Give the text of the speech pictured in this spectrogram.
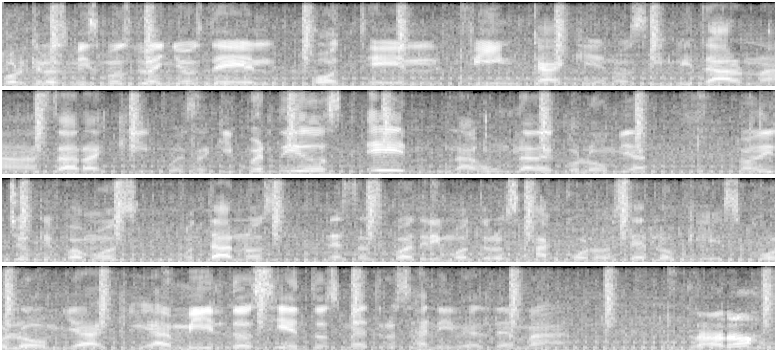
porque los mismos dueños del hotel finca que nos invitaron a estar aquí, pues aquí perdidos en la jungla de Colombia, nos han dicho que podemos montarnos en estas cuatrimotos a conocer lo que es Colombia aquí a 1200 metros a nivel de mar. Claro?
